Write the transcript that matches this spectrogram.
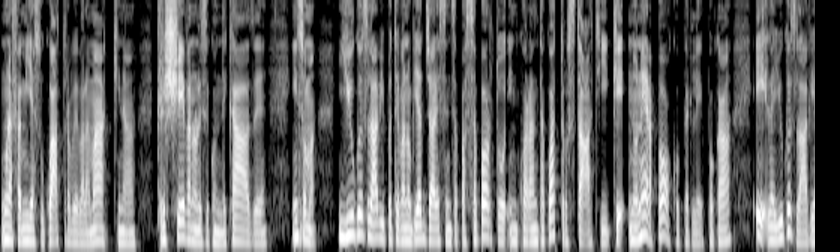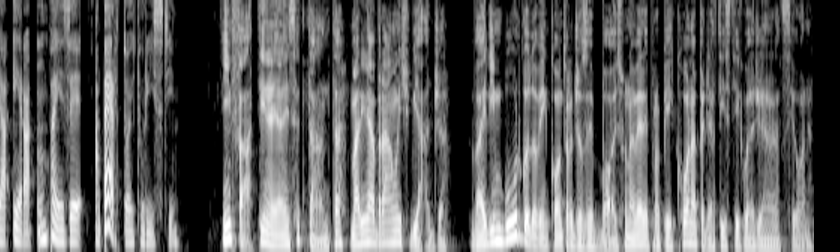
una famiglia su quattro aveva la macchina, crescevano le seconde case. Insomma, gli jugoslavi potevano viaggiare senza passaporto in 44 stati, che non era poco per l'epoca, e la Jugoslavia era un paese aperto ai turisti. Infatti, negli anni 70, Marina Abramovic viaggia. Va a Edimburgo dove incontra Joseph Beuys, una vera e propria icona per gli artisti di quella generazione.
